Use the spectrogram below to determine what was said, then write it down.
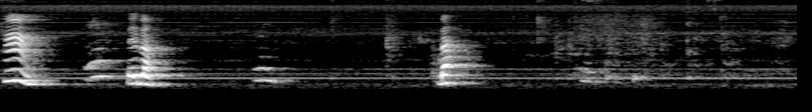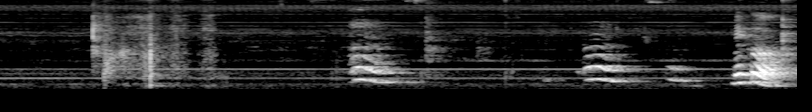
ಹ್ಞೂ ಇಲ್ಲಿ ಬೇಕು ಇದು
